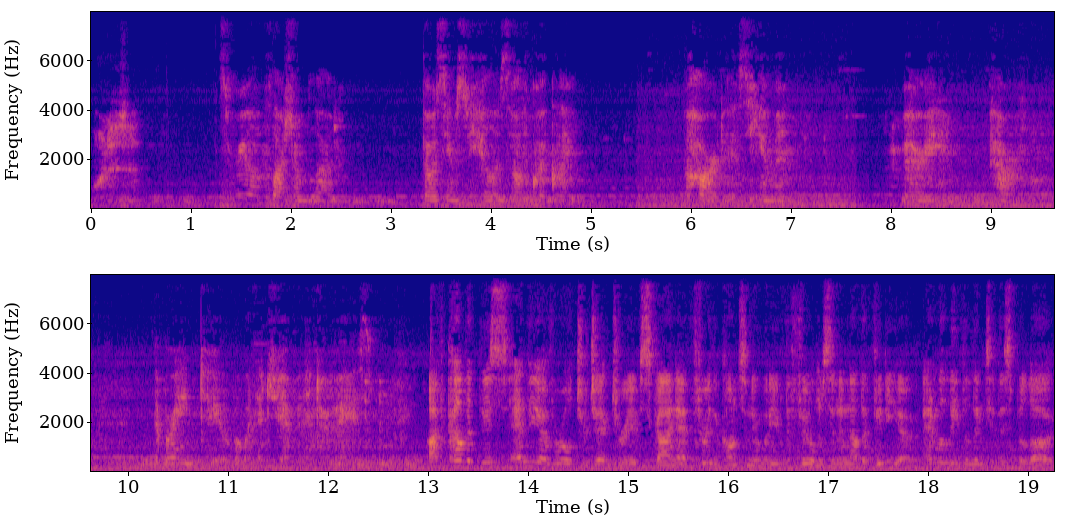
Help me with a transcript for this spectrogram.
What is it? It's real flesh and blood, though it seems to heal itself quickly. The heart is human, very powerful. The brain too, but with a chip interface. I've covered this and the overall trajectory of Skynet through the continuity of the films in another video, and we'll leave a link to this below.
